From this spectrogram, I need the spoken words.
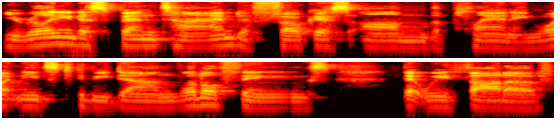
you really need to spend time to focus on the planning, what needs to be done, little things that we thought of.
